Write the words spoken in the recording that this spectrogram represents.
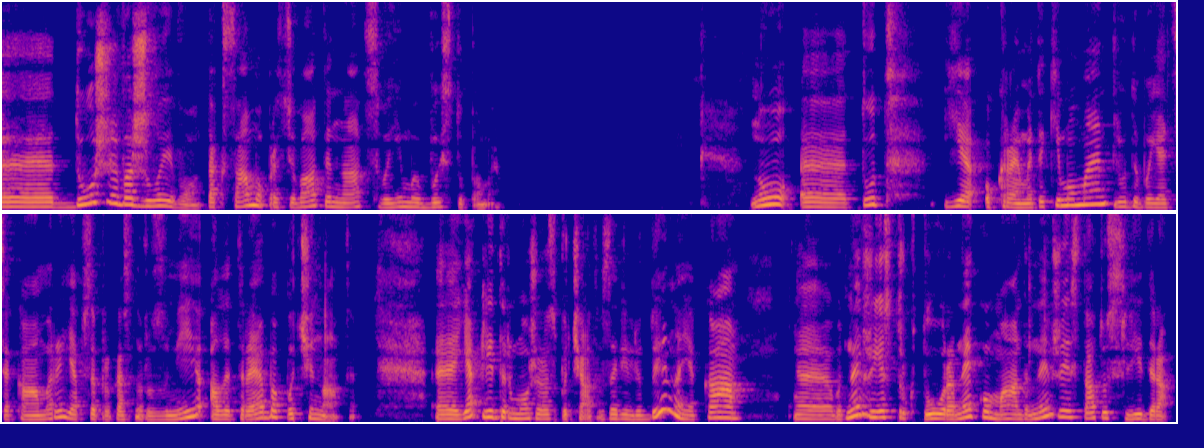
Е, Дуже важливо так само працювати над своїми виступами. Ну, е, тут є окремий такий момент, люди бояться камери, я все прекрасно розумію, але треба починати. Е, Як лідер може розпочати? Взагалі людина, яка е, от в неї вже є структура, в неї команда, в неї вже є статус лідера,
